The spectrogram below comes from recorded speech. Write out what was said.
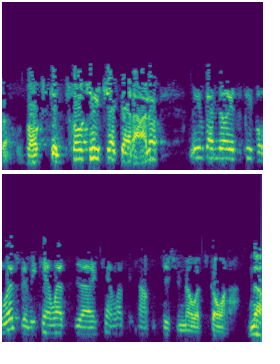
So folks can folks check that out. I we've got millions of people listening. We can't let uh, can't let the competition know what's going on. No,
